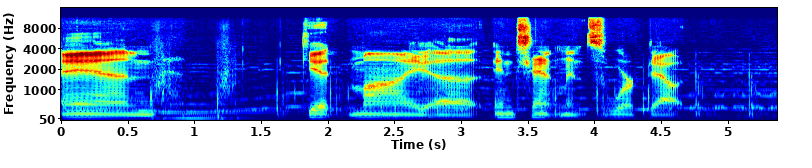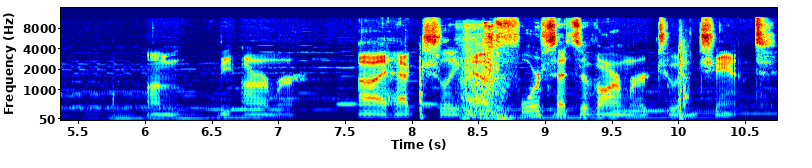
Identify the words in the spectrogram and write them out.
and get my uh, enchantments worked out on the armor. I actually have four sets of armor to enchant.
